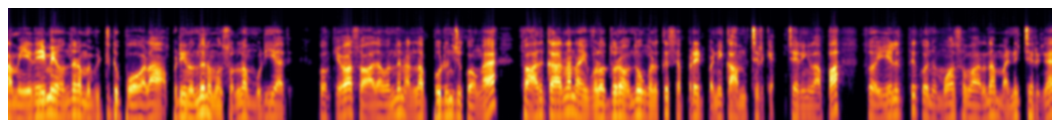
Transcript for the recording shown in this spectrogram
நம்ம எதையுமே வந்து நம்ம விட்டுட்டு போகலாம் அப்படின்னு வந்து நம்ம சொல்ல முடியாது. ஓகேவா? ஸோ அதை வந்து நல்லா புரிஞ்சுக்கோங்க. ஸோ அதுக்காக தான் நான் இவ்வளோ தூரம் வந்து உங்களுக்கு செப்பரேட் பண்ணி காமிச்சிருக்கேன். சரிங்களாப்பா? ஸோ எழுத்து கொஞ்சம் மோசமாக இருந்தால் மன்னிச்சிருங்க.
